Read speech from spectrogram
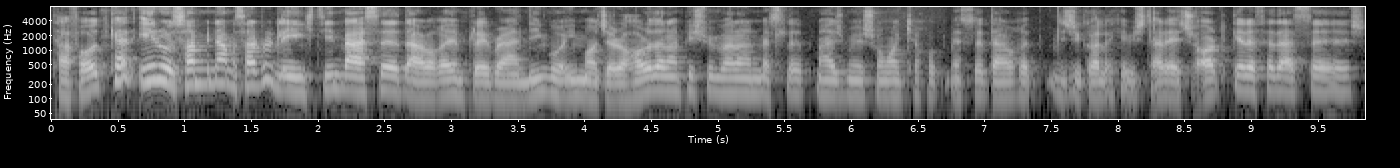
تفاوت کرد. این روزها می‌بینم مثلا رو لینکدین بحث در واقع امپلوی برندینگ و این ماجراها رو دارن پیش می‌برن مثل مجموعه شما که خب مثل در واقع دیجیکالا که بیشتر اچ آر گرفته دستش.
